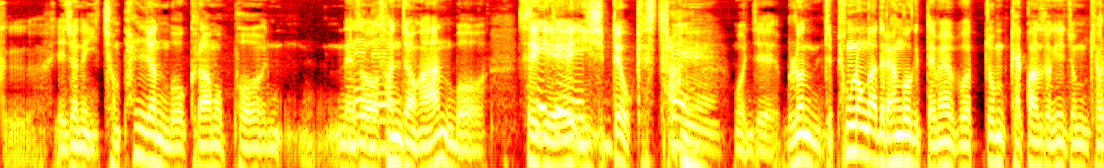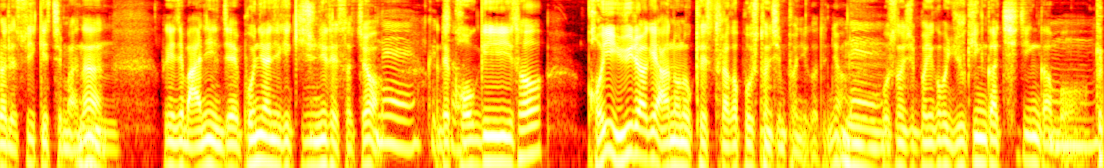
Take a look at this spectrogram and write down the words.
그 예전에 2008년 뭐 그라모폰에서 네네. 선정한 뭐 세계의 세계- 20대 오케스트라 네. 예. 뭐 이제 물론 이제 평론가들이 한 거기 때문에 뭐 좀 객관성이 좀 결여될 수 있겠지만은 음. 그게 이제 많이 이제 본의 아니게 기준이 됐었죠. 네, 근데 그쵸. 거기서 거의 유일하게 안 온 오케스트라가 보스턴 심포니거든요. 네. 보스턴 심포니가 뭐 6인가 7인가 뭐. 음. 근데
